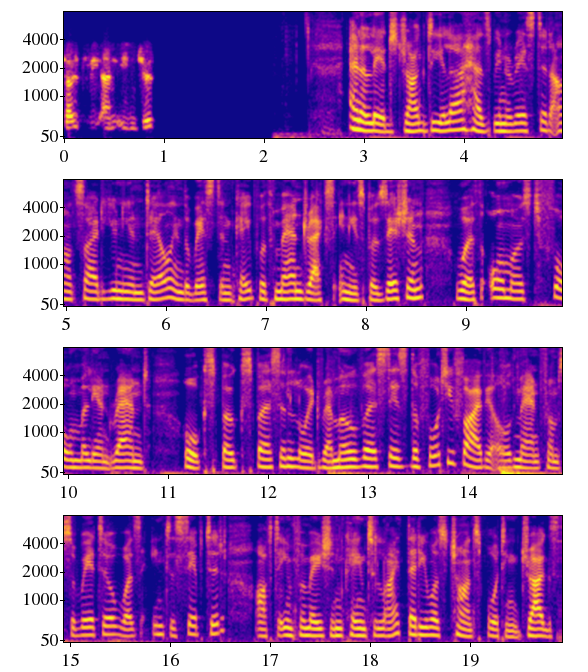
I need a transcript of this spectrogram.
totally uninjured. An alleged drug dealer has been arrested outside Uniondale in the Western Cape with mandrax in his possession worth almost 4 million rand. Hawk spokesperson Lloyd Ramovha says the 45-year-old man from Soweto was intercepted after information came to light that he was transporting drugs.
